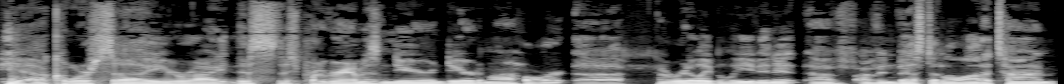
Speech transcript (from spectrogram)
Yeah, of course. Uh, you're right. This this program is near and dear to my heart. Uh, I really believe in it. I've I've invested a lot of time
